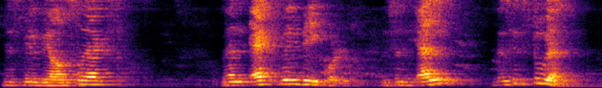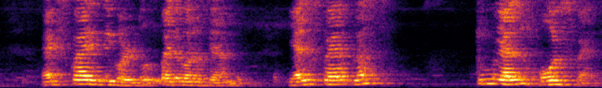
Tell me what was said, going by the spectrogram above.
This will be also x. Then x will be equal to, this is L, this is 2L. x square is equal to Pythagoras theorem L square plus 2L whole square.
